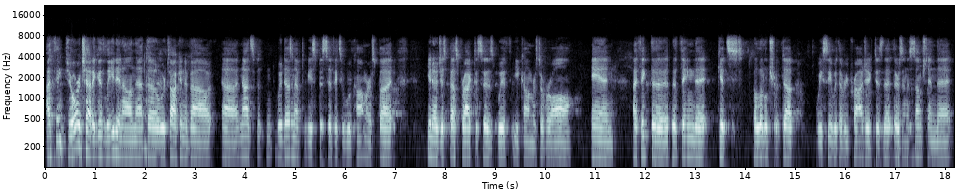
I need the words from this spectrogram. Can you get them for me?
I think George had a good lead in on that, though. We're talking about uh, not spe- it doesn't have to be specific to WooCommerce, but you know, just best practices with e-commerce overall. And I think the the thing that gets a little tripped up, we see with every project, is that there's an assumption that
